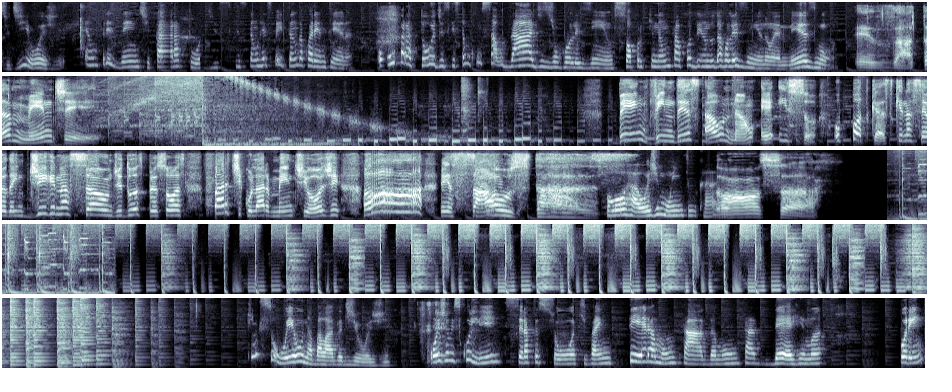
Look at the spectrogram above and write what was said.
episódio de hoje é um presente para todos que estão respeitando a quarentena ou para todos que estão com saudades de um rolezinho só porque não tá podendo dar rolezinho, não é mesmo? Exatamente! Bem-vindos ao Não É Isso, o podcast que nasceu da indignação de duas pessoas particularmente hoje ah, exaustas. Porra, hoje muito, cara. Nossa. Quem sou eu na balada de hoje? Hoje eu escolhi ser a pessoa que vai inteira montada, montadérrima, porém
